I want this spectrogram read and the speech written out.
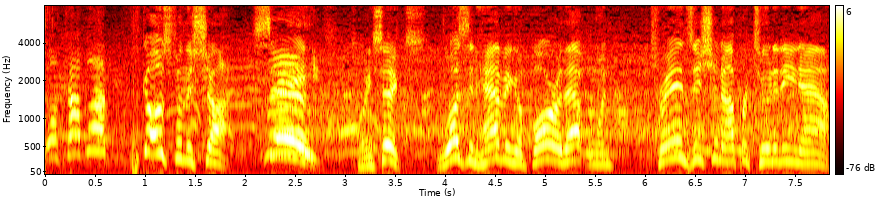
Ball top left! Goes for the shot. Save. 26. Wasn't having a bar of that one. Transition opportunity now.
